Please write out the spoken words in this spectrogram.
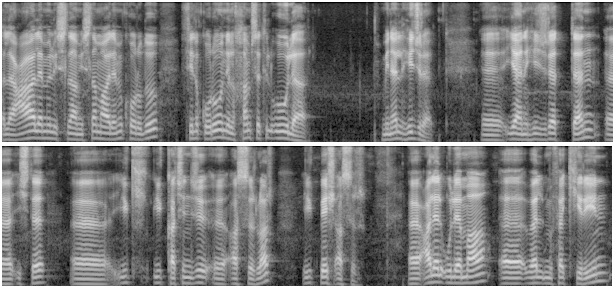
El alemül İslam. İslam alemi korudu. Fil kurunil hamsetil ula. Minel hicre. E, yani hicretten e, işte e, ilk ilk kaçıncı e, asırlar? İlk beş asır alel ulema vel müfekkirin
